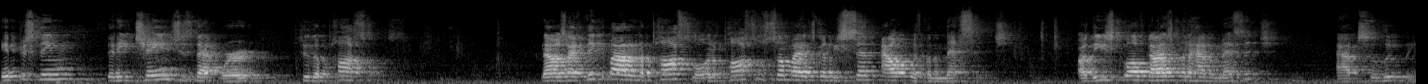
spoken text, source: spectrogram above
Interesting that he changes that word to the apostles. Now, as I think about an apostle, an apostle is somebody that's going to be sent out with a message. Are these 12 guys going to have a message? Absolutely.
